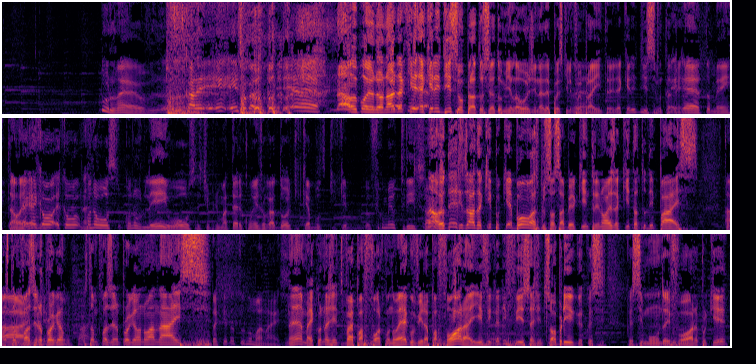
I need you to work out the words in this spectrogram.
Duro, né? O cara é, é, é jogador. É, Não, pô, o Leonardo é, que- é é- queridíssimo pela torcida do Mila hoje, né? Depois que ele foi pra Inter. Ele é queridíssimo também. É, também. Então, é, é que, eu, é que eu- né? quando, eu ouço, quando eu leio, ouço esse tipo de matéria com ex-jogador que quer, que, que- Eu fico meio triste, sabe? Não, eu dei risada aqui porque é bom as pessoas saberem que entre nós aqui tá tudo em paz. Então nós Ah, estamos fazendo então a o programa, nós estamos fazendo o programa no Anais. Daqui tá tudo no Manais. Né? Mas quando a gente vai pra fora, quando o ego vira pra fora, aí fica É. difícil. A gente só briga com esse, com esse mundo aí fora, porque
